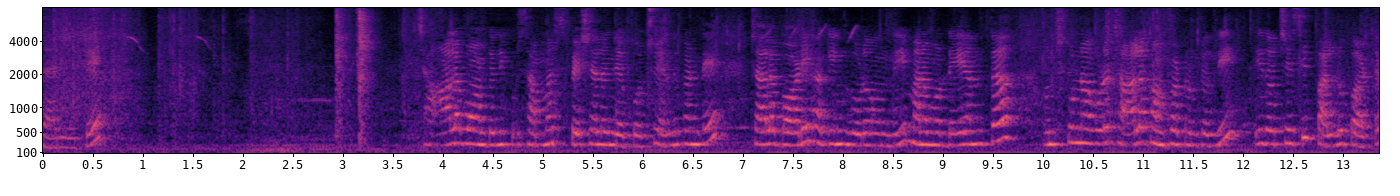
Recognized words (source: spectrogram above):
శారీ అయితే. చాలా బాగుంటుంది. ఇప్పుడు సమ్మర్ స్పెషల్ అని చెప్పొచ్చు. ఎందుకంటే చాలా బాడీ హగ్గింగ్ కూడా ఉంది. మనము డే అంతా ఉంచుకున్నా కూడా చాలా కంఫర్ట్ ఉంటుంది. ఇది వచ్చేసి పళ్ళు పాట్.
